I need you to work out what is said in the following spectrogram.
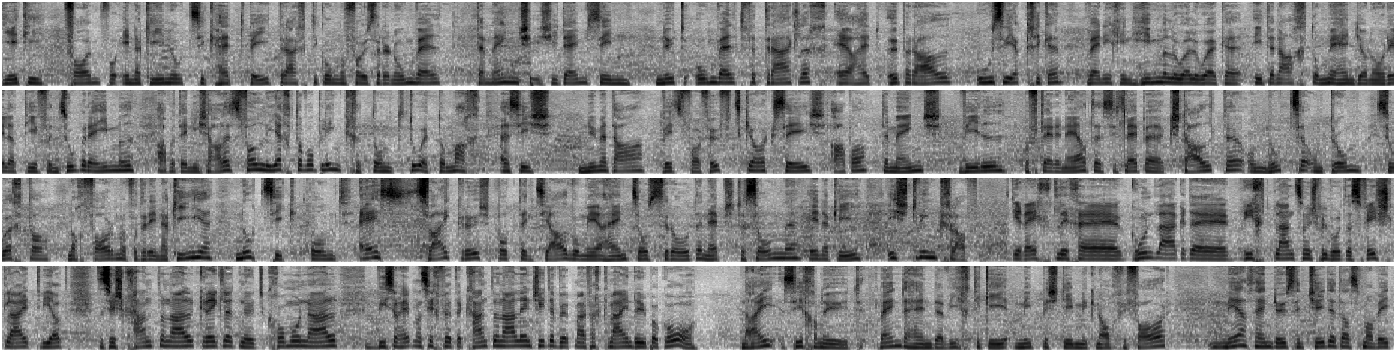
jede Form von Energienutzung hat Beeinträchtigungen von unserer Umwelt. Der Mensch ist in dem Sinn nicht umweltverträglich. Er hat überall Auswirkungen. Wenn ich in den Himmel schaue, in der Nacht, und wir haben ja noch relativ einen sauberen Himmel, aber dann ist alles voll Lichter, das blinkt und tut und macht. Es ist nicht mehr da, wie es vor 50 Jahren war. Aber der Mensch will auf dieser Erde sein Leben gestalten und nutzen und darum sucht er nach Formen der Energienutzung. Und das zweitgrößte Potenzial, das wir haben zu Osserode, nebst der Sonnenenergie, ist die Windkraft die rechtlichen Grundlagen, der Richtplan zum Beispiel, wo das festgelegt wird, das ist kantonal geregelt, nicht kommunal. Wieso hat man sich für den kantonal entschieden? Wird man einfach Gemeinden übergehen? Nein, sicher nicht. Die Gemeinden haben eine wichtige Mitbestimmung nach wie vor. Wir haben uns entschieden, dass wir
